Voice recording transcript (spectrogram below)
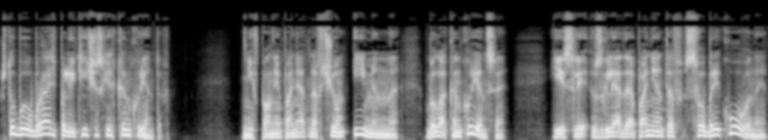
чтобы убрать политических конкурентов. Не вполне понятно, в чем именно была конкуренция, если взгляды оппонентов сфабрикованы.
